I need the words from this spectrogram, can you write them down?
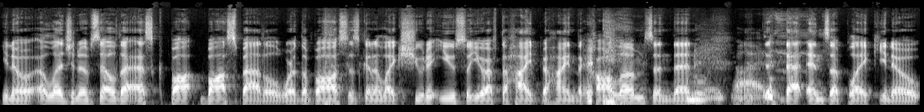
you know, a Legend of Zelda esque bo- boss battle where the boss is gonna like shoot at you, so you have to hide behind the columns, and Oh then my god. th- that ends up like you know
